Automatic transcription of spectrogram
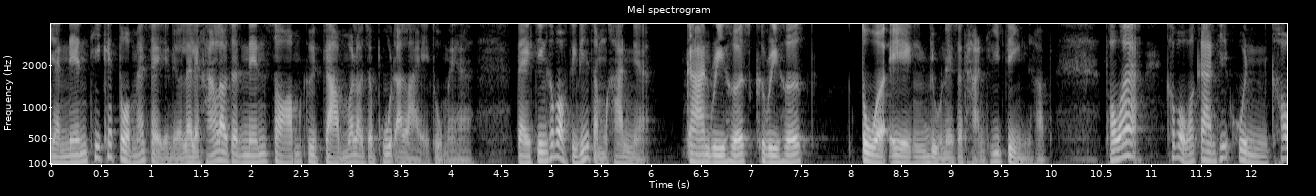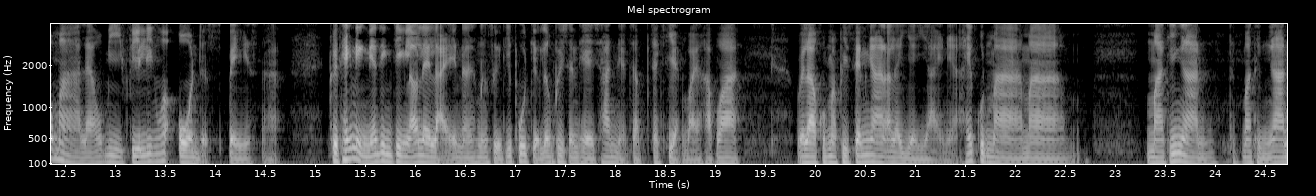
อย่าเน้นที่แค่ตัว message อย่างเดียวหลายๆครั้งเราจะเน้นซ้อมคือจำว่าเราจะพูดอะไรถูกไหมฮะแต่จริงเขาบอกสิ่งที่สำคัญเนี่ยการ rehearse คือ rehearse ตัวเองอยู่ในสถานที่จริงครับ เพราะว่าเขาบอกว่าการที่คุณเข้ามาแล้วมี feeling ว่า own the space นะฮะ คือเทคนิคนี้จริง ๆ แล้วหลายๆหนังสือที่พูดเกี่ยวเรื่อง presentation เนี่ยจะจะเขียนไว้ครับว่า เวลาคุณมาพรีเซนต์งานอะไรใหญ่ๆเนี่ยให้คุณมามามาที่งานมาถึงงาน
